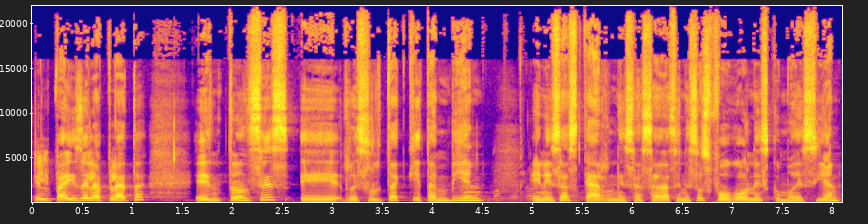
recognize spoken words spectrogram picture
el país de la plata. Entonces, eh, resulta que también en esas carnes asadas, en esos fogones, como decían,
